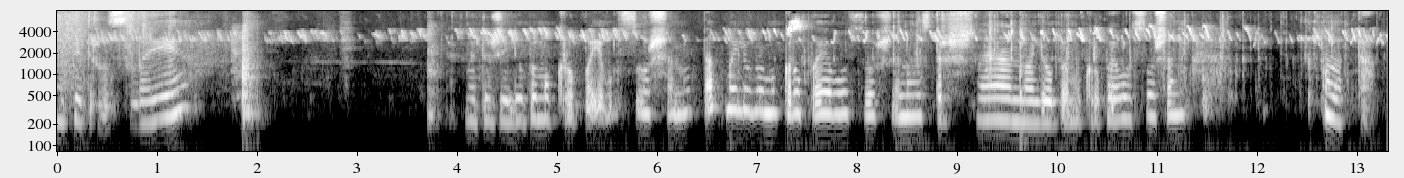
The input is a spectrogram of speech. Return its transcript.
Ми підросли. Ми дуже любимо кропиву сушену. Так ми любимо кропиву сушену. Страшенно любимо кропиву сушену. Отак.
